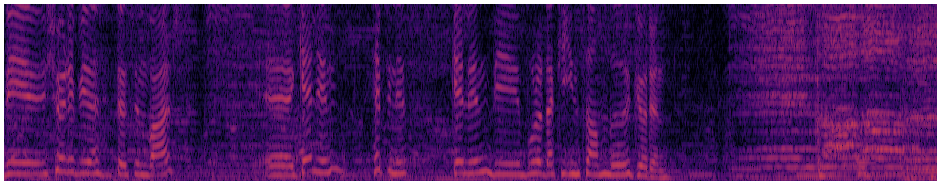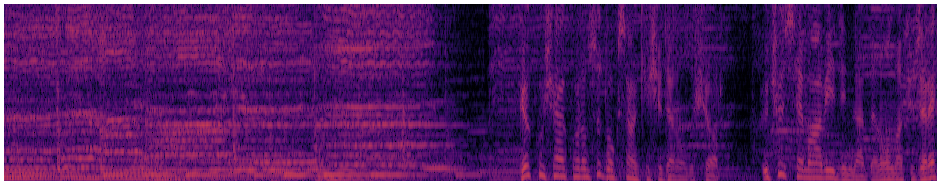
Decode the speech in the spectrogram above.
Ve şöyle bir sözüm var. Ee, gelin, hepiniz gelin bir buradaki insanlığı görün. Gökkuşağı korosu 90 kişiden oluşuyor. Üçü semavi dinlerden olmak üzere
